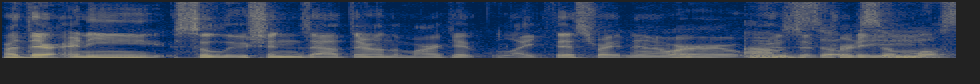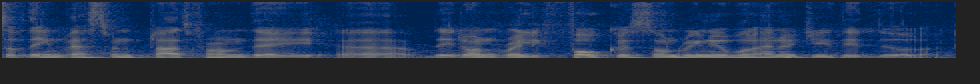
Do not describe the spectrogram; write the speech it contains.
Are there any solutions out there on the market like this right now, or Um, is it so, pretty? so most of the investment platform they uh, they don't really focus on renewable energy. They do like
